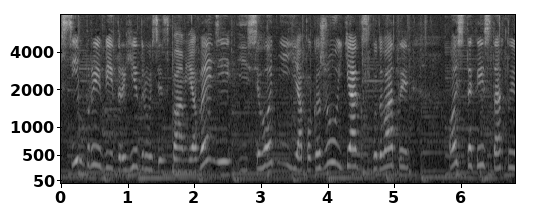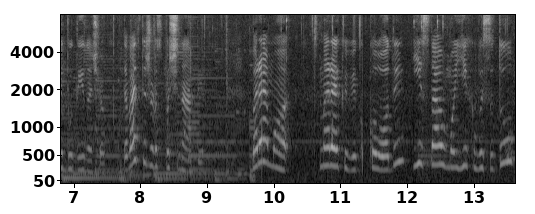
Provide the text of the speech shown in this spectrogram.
Всім привіт, дорогі друзі! З вами я Венді, і сьогодні я покажу, як збудувати ось такий стартовий будиночок. Давайте ж розпочинати. Беремо смерекові колоди і ставимо їх в висоту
